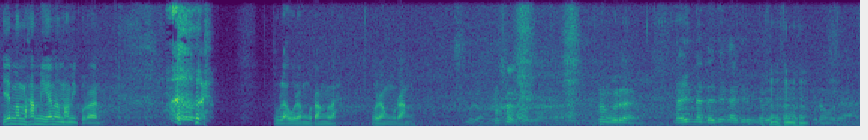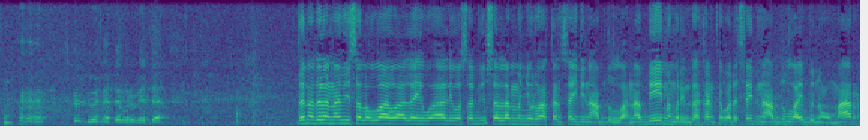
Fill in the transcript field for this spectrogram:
Ya memahami kan memahami Quran. Itulah orang-orang lah orang-orang orang-orang lain nadanya kajir menyebut orang-orang dua nada berbeda Dan adalah Nabi Shallallahu Alaihi Wasallam menyuruh akan Sayyidina Abdullah. Nabi memerintahkan kepada Sayyidina Abdullah ibn Umar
